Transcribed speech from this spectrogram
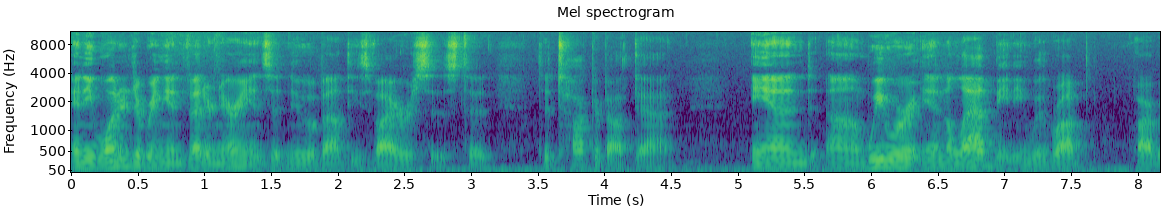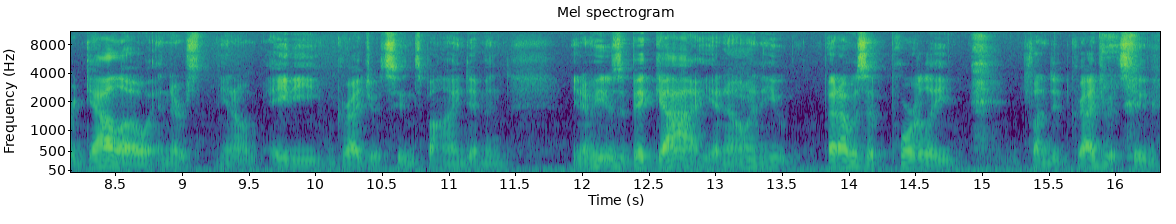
and he wanted to bring in veterinarians that knew about these viruses to to talk about that, and um, we were in a lab meeting with Rob Robert Gallo, and there's you know 80 graduate students behind him, and you know he was a big guy, you know, and he but I was a poorly funded graduate student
